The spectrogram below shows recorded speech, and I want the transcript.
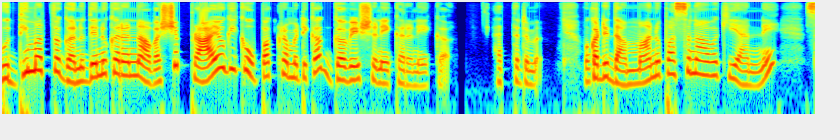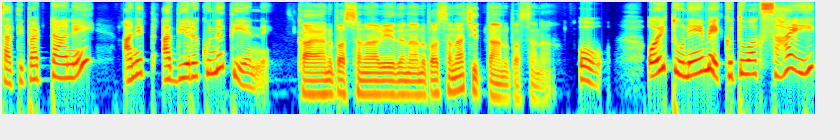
බුද්ධිමත්ව ගනුදෙනු කරන්න අවශ්‍ය ප්‍රායෝගික උපක්‍රම ටිකක් ගවේෂණය කරන එක. ඇත්තටම මොකද ධම්මානුපස්සනාව කියන්නේ සතිපට්ඨානේ අනිත් අධිරකුණ තියෙන්නේ. කායානුපස්සනා, වේදනානුපස්සනා, චිත්තානුපස්සනා. ඔව්. ওই තුනේම එකතුවක් සහ එහි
